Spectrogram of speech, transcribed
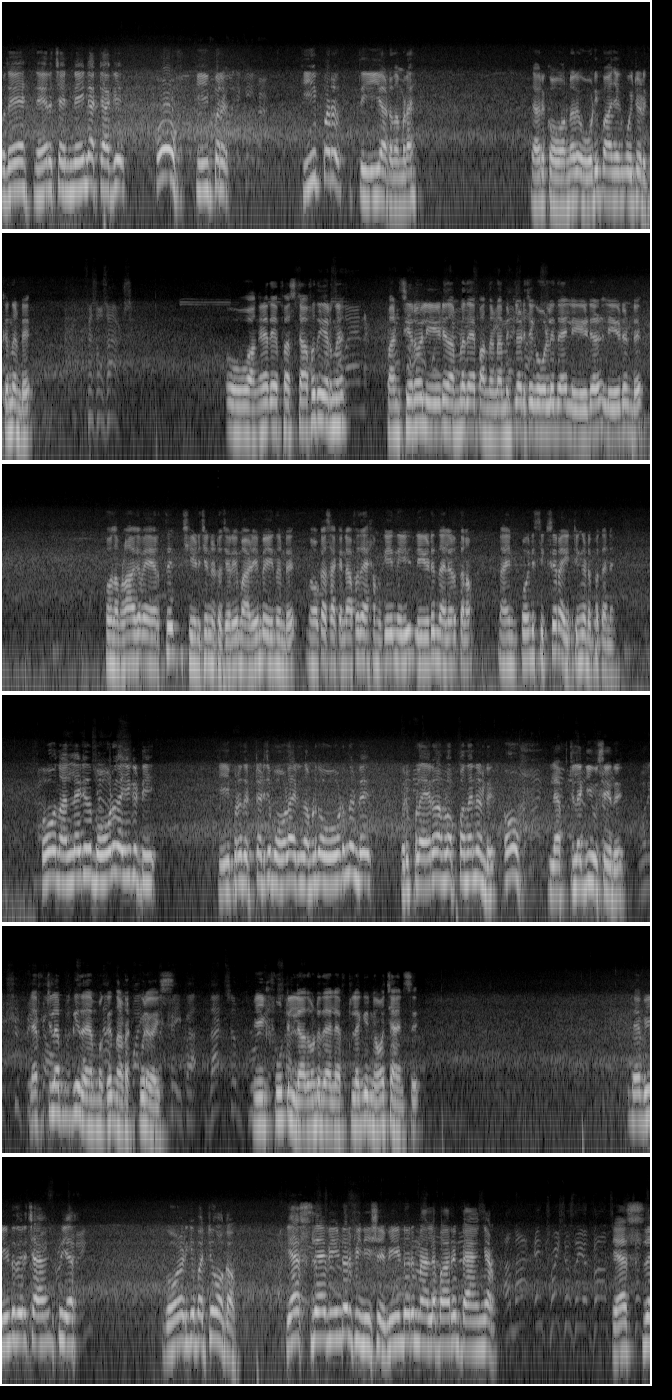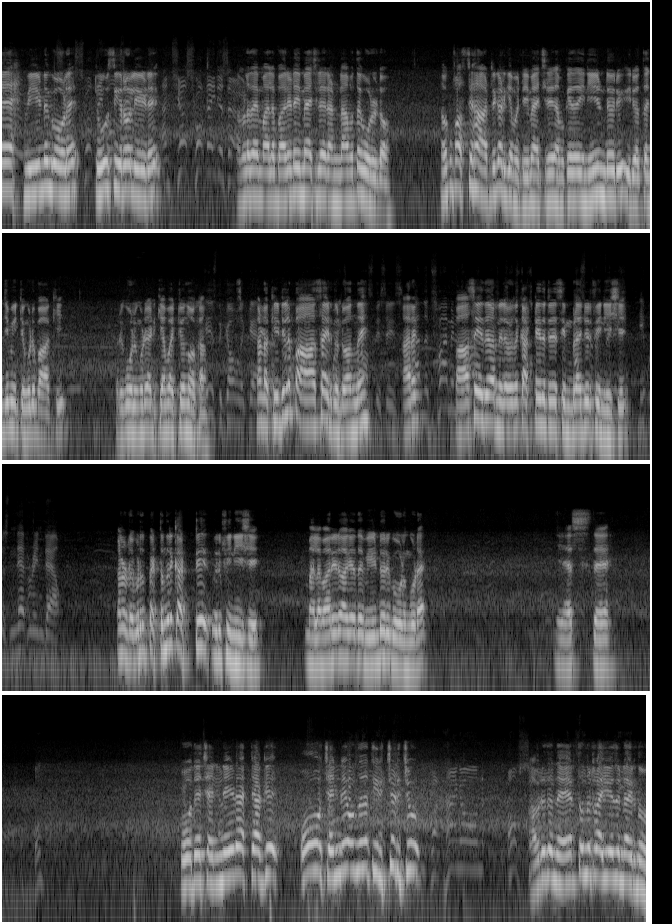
അതേ നേരെ ചെന്നൈന്റെ അറ്റാക്ക് ഓ കീപ്പർ കീപ്പർ തീയാട്ടോ നമ്മുടെ. ഒരു കോർണർ ഓടി പാഞ്ഞൊക്കെ പോയിട്ട് എടുക്കുന്നുണ്ട്. ഓ അങ്ങനെ അതെ ഫസ്റ്റ് ഹാഫ് തീർന്ന്. വൺ സീറോ ലീഡ് നമ്മളിതേ പന്ത്രണ്ടാം മിനിറ്റിൽ അടിച്ച ഗോളിൽ ഇതേ ലീഡ് ലീഡ് ഉണ്ട്. ഓ നമ്മളാകെ വേർത്ത് ക്ഷീണിച്ചിട്ടുണ്ട് കേട്ടോ ചെറിയ മഴയും പെയ്യുന്നുണ്ട്. നോക്കാം സെക്കൻഡ് ഹാഫ് ഇതേ നമുക്ക് ഈ ലീഡ് നിലനിർത്തണം. നയൻ പോയിന്റ് സിക്സ് റേറ്റിംഗ് ഉണ്ട് ഇപ്പൊ തന്നെ. ഓ നല്ലതായിട്ട് ബോൾ കൈ കിട്ടി. കീപ്പർ ഇത് ആയിരുന്നു. ബോളായിരുന്നു നമ്മളിത് ഓടുന്നുണ്ട്. ഒരു പ്ലെയർ നമ്മളൊപ്പം തന്നെ ഉണ്ട്. ഓ ലെഫ്റ്റ് ലെഗ് യൂസ് ചെയ്ത്. ലെഫ്റ്റ് ലെഗ് ഇത് നമുക്ക് നടക്കൂല കൈസ് വീക്ക് ഫൂട്ട് ഇല്ല. അതുകൊണ്ട് ഇതേ ലെഫ്റ്റ് ലെഗ് നോ ചാൻസ് വീണ്ടും ഇതൊരു ചാൻസ് യെസ് ഗോൾ അടിക്കാൻ പറ്റുമോ നോക്കാം. യെസ് വീണ്ടും ഒരു ഫിനിഷ് വീണ്ടും ഒരു മലബാർ ബാങ്ങർ. യെസ് വീണ്ടും ഗോൾ ടു സീറോ ലീഡ് ദേ. നമ്മളത് മലബാറിയുടെ ഈ മാച്ചിലെ രണ്ടാമത്തെ ഗോൾ കേട്ടോ നമുക്ക് ഫസ്റ്റ് ഹാർട്രിക് അടിക്കാൻ പറ്റും. ഈ മാച്ചിൽ നമുക്ക് ഇനിയുണ്ട് ഒരു ഇരുപത്തഞ്ച് മിനിറ്റും കൂടി ബാക്കി. ഒരു ഗോളും കൂടി അടിക്കാൻ പറ്റുമോ നോക്കാം. കണ്ടോ കിടിലും പാസ് ആയിരുന്നു കേട്ടോ അന്ന്. ആരെ പാസ് ചെയ്ത് പറഞ്ഞില്ല കട്ട് ചെയ്തിട്ട് സിമ്പിൾ ആയിട്ട് ഒരു ഫിനിഷ് കണ്ടോ ഇവിടുന്ന് പെട്ടെന്നൊരു കട്ട് ഒരു ഫിനിഷ് മലബാറിയുടെ ഭാഗത്ത് വീണ്ടും ഒരു ഗോളും കൂടെ. Yes they. ഓ ദേ ചെന്നൈയുടെ അറ്റാക്ക് ഓ ചെന്നൈ ഒന്ന് തിരിച്ചടിച്ചു. അവരിത് നേരത്തെ ഒന്ന് ട്രൈ ചെയ്തിട്ടുണ്ടായിരുന്നു.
